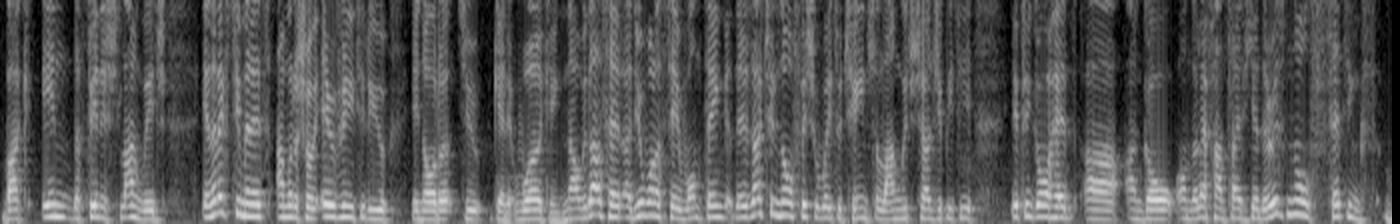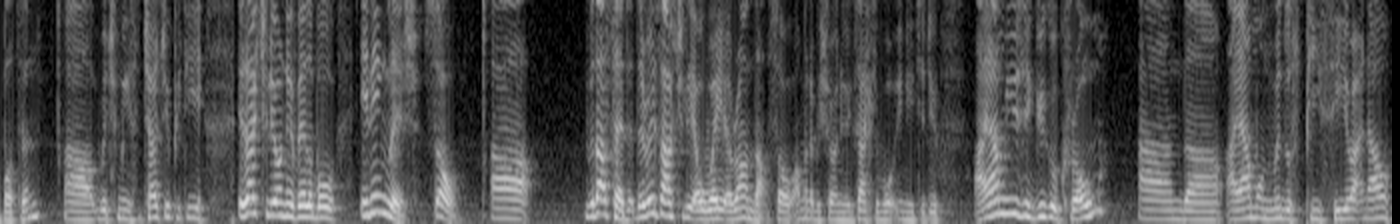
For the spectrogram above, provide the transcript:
back in the Finnish language, in the next two minutes, I'm going to show you everything you need to do in order to get it working. Now, with that said, I do want to say one thing. There's actually no official way to change the language to ChatGPT. If you go ahead uh, and go on the left-hand side here, there is no settings button, uh, which means ChatGPT is actually only available in English. So, uh, with that said, there is actually a way around that. So I'm going to be showing you exactly what you need to do. I am using Google Chrome and uh, I am on Windows PC right now.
